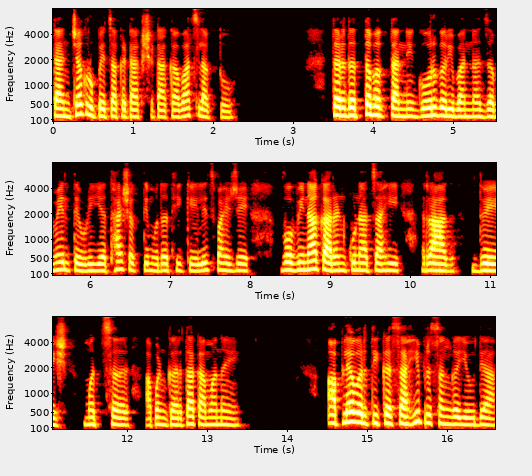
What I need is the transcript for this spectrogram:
त्यांच्या कृपेचा कटाक्ष टाकावाच लागतो. तर दत्तभक्तांनी गोरगरिबांना जमेल तेवढी यथाशक्ती मदत ही केलीच पाहिजे व विनाकारण कुणाचाही राग द्वेष मत्सर आपण करता कामा नये. आपल्यावरती कसाही प्रसंग येऊ द्या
